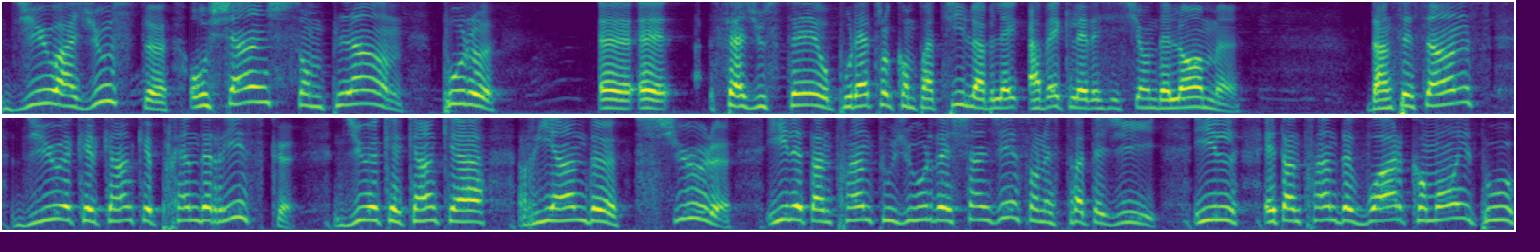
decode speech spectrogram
Dieu ajuste ou change son plan pour euh, euh, s'ajuster ou pour être compatible avec, les décisions de l'homme. Dans ce sens, Dieu est quelqu'un qui prend des risques. Dieu est quelqu'un qui a rien de sûr. Il est en train toujours de changer son stratégie. Il est en train de voir comment il peut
